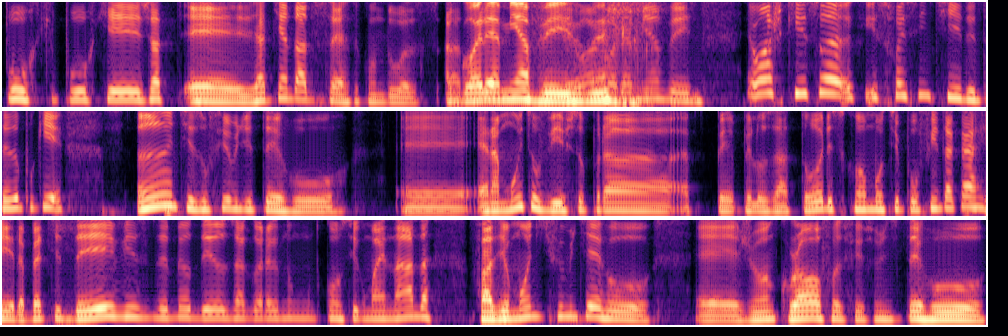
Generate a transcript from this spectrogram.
porque, porque já, é, já tinha dado certo com duas. Agora é a minha vez, entendeu? né? Agora é a minha vez. Eu acho que isso, é, isso faz sentido, entendeu? Porque antes o filme de terror é, era muito visto pra, pe- pelos atores como tipo o fim da carreira. Bette Davis, meu Deus, agora eu não consigo mais nada. Fazia um monte de filme de terror. É, Joan Crawford fez filme de terror.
